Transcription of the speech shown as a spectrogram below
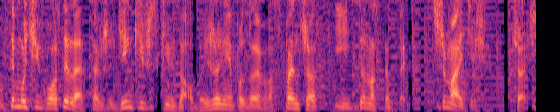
A w tym odcinku tyle, także dzięki wszystkim za obejrzenie, pozdrawiam Was Pęczat i do następnego. Trzymajcie się, cześć.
